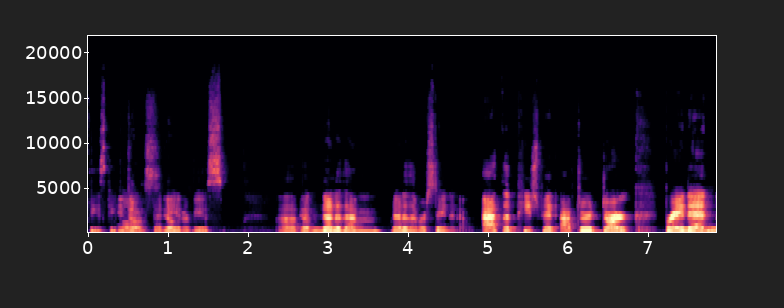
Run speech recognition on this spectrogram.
These people does, that yep. he interviews, uh, but Yep. none of them, none of them are staying it out. At the Peach Pit after dark, Brandon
